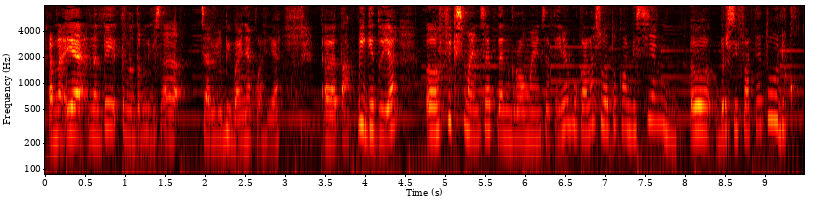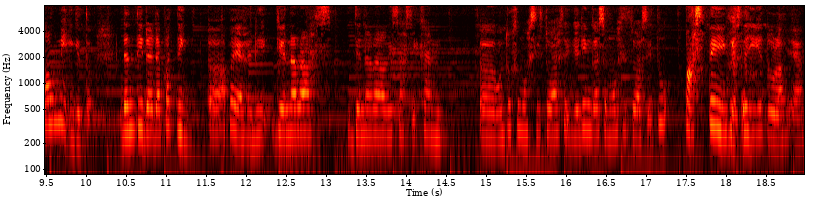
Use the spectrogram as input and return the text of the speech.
karena ya nanti teman-teman bisa cari lebih banyak lah ya. Uh, tapi gitu ya uh, fixed mindset dan grow mindset ini bukanlah suatu kondisi yang uh, bersifatnya tuh dikotomi gitu. Dan tidak dapat di uh, apa ya di generas generalisasikan uh, untuk semua situasi. Jadi nggak semua situasi itu Pasti gitu. pasti gitulah ya.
